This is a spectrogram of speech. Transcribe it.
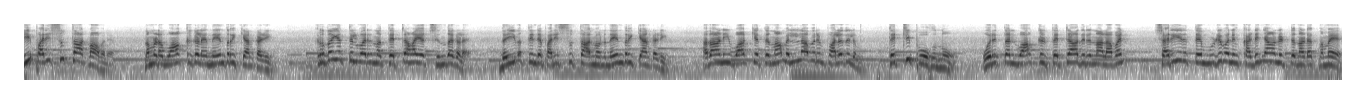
ഈ പരിശുദ്ധാത്മാവിന് നമ്മുടെ വാക്കുകളെ നിയന്ത്രിക്കാൻ കഴിയും. ഹൃദയത്തിൽ വരുന്ന തെറ്റായ ചിന്തകളെ ദൈവത്തിന്റെ പരിശുദ്ധാത്മാവിന് നിയന്ത്രിക്കാൻ കഴിയും. അതാണ് ഈ വാക്യത്തെ നാം എല്ലാവരും പലതിലും തെറ്റിപ്പോകുന്നു. ഒരുത്തൻ വാക്കിൽ തെറ്റാതിരുന്നാൽ അവൻ ശരീരത്തെ മുഴുവനും കടിഞ്ഞാണിട്ട് നട നമ്മെ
